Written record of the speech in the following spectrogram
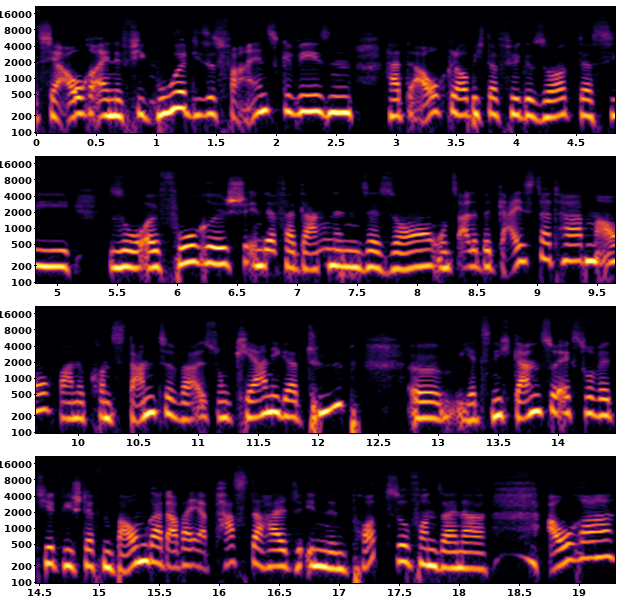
ist ja auch eine Figur dieses Vereins gewesen, hat auch, glaube ich, dafür gesorgt, dass sie so euphorisch in der vergangenen Saison uns alle begeistert haben. Auch war eine Konstante, war so ein kerniger Typ, äh, jetzt nicht ganz so extrovertiert wie Steffen Baumgart, aber er passte halt in den Pott so von seiner Aura.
